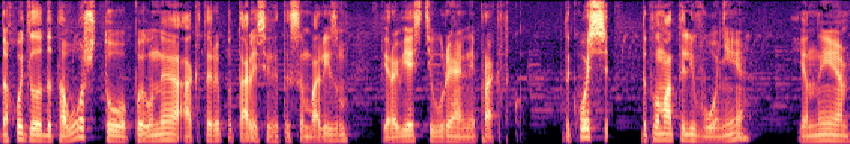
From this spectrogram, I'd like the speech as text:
даходзіла да таго што пэўныя актары пыталіся гэты сімвалізм перавесці ў рэальнай практыку. Дык вось дыпламаты лівоніі яны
